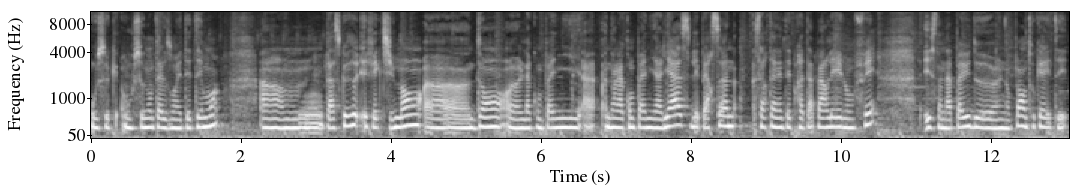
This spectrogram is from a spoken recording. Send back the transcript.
ou ce dont elles ont été témoins. Euh, parce que effectivement, euh, dans euh, la compagnie, dans la compagnie Alias, les personnes, certaines étaient prêtes à parler et l'ont fait, et ça n'a pas eu de, n'ont pas en tout cas été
